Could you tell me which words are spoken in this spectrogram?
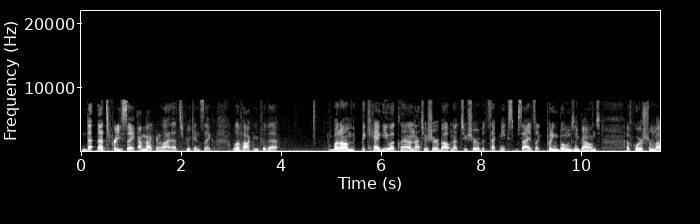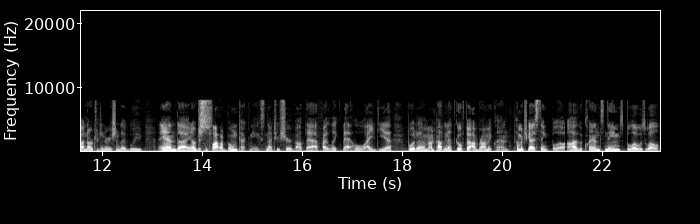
That that's pretty sick. I'm not gonna lie, that's freaking sick. Love Haku for that. But um, the Kaguya clan, I'm not too sure about. Not too sure of its techniques besides like putting bones in the grounds of course, from uh, Naruto Generations, I believe, and uh, you know, just a lot of bone techniques. Not too sure about that if I like that whole idea, but um, I'm probably gonna have to go with the Aburame clan. Tell me what you guys think below. I'll have the clan's names below as well.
